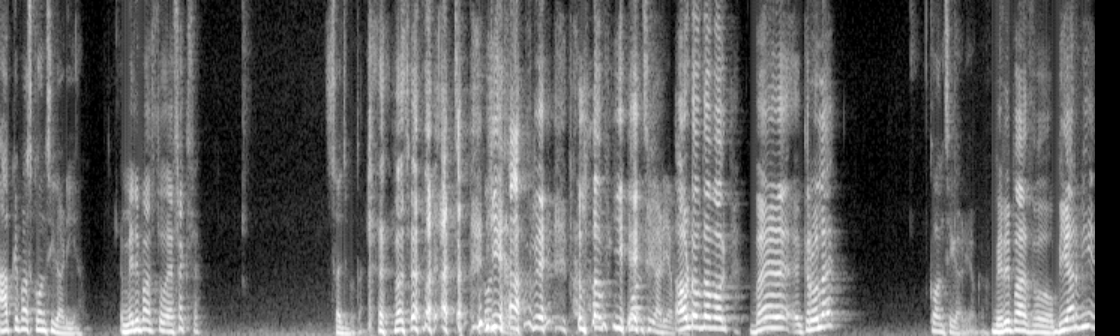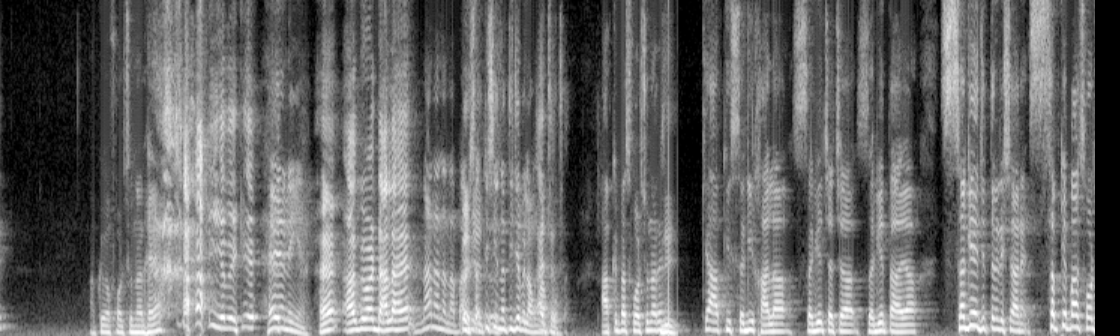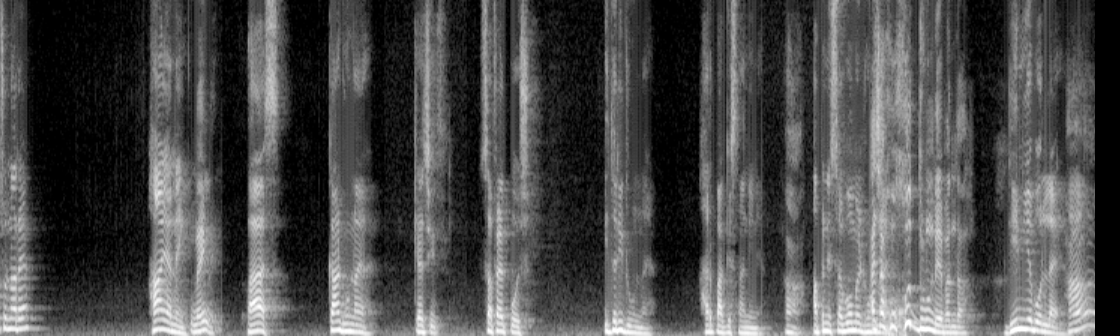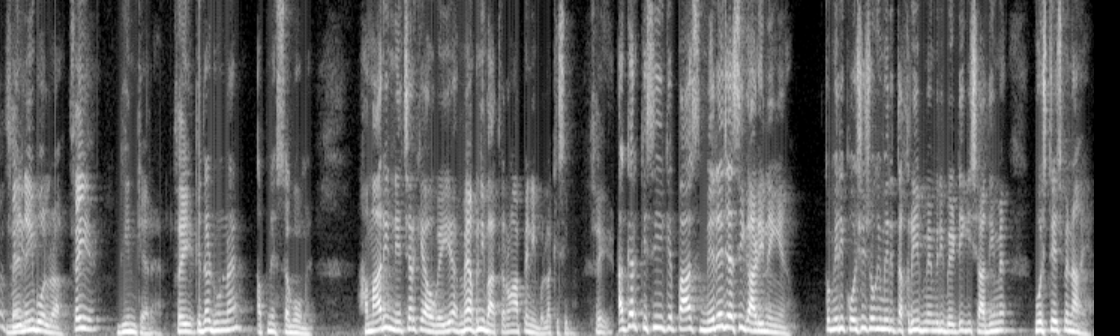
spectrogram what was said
आपके पास कौन सी गाड़ी है? मेरे पास तो एफएक्स है। सच बताएँ। बस अच्छा ये आपने मतलब ये कौन सी गाड़ी है आउट ऑफ़ द बॉक्स मैं करोला है? कौन सी गाड़ी आपका? मेरे पास वो बी आर भी है। आपके पास फॉर्चुनर है? ये देखिए। है या नहीं है? है। आपके पास डाला है? ना ना ना ना किसी नतीजे पे लाऊँगा अच्छा, आपको। आपके पास फॉर्चुनर है? क्या आपकी सगी खाला सगे चचा सगे ताया सगे जितने रिश्तेदार हैं सबके पास फॉर्चुनर है? हाँ या नहीं? नहीं नहीं। पास कहाँ ढूंढना है? क्या चीज़? सफ़ेद पोश। इधर ही ढूंढना है। हर पाकिस्तानी ने। हाँ। अपने सगों में ढूंढना अच्छा है। खुद ढूंढे बंदा। दीन ये बोल रहा है। हाँ मैं सही नहीं बोल रहा। सही है। दीन कह रहा है। सही है। किधर ढूंढना है? अपने सगों में। हमारी नेचर क्या हो गई है? मैं अपनी बात कर रहा हूँ आप पे नहीं बोला किसी में सही है। अगर किसी के पास मेरे जैसी गाड़ी नहीं है तो मेरी कोशिश होगी मेरी तकरीब में मेरी बेटी की शादी में वो स्टेज पे ना आए।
